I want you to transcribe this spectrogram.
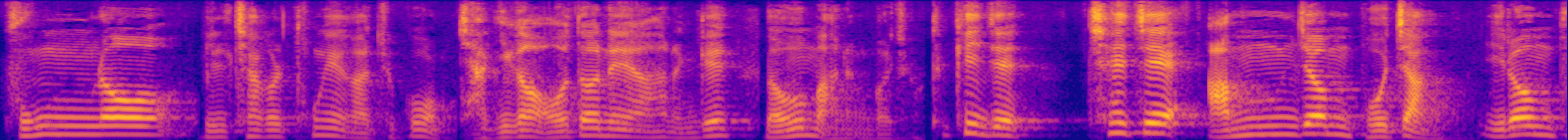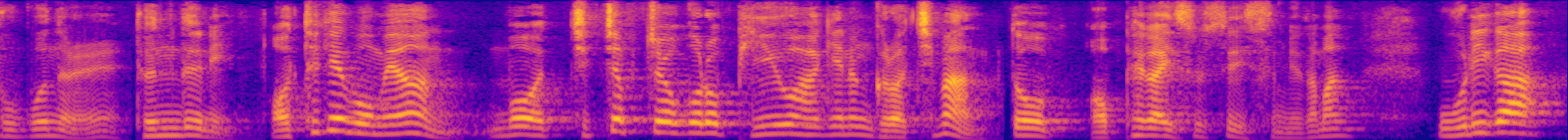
북러 밀착을 통해 가지고 자기가 얻어내야 하는 게 너무 많은 거죠. 특히 이제 체제 암전 보장 이런 부분을 든든히 어떻게 보면 뭐 직접적으로 비유하기는 그렇지만 또 어폐가 있을 수 있습니다만 우리가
